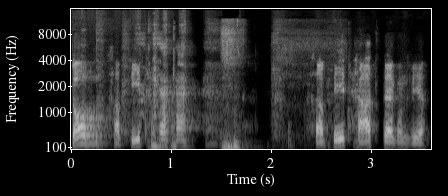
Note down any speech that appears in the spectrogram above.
Top! Rapid. Rapid, Hartberg und wir.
